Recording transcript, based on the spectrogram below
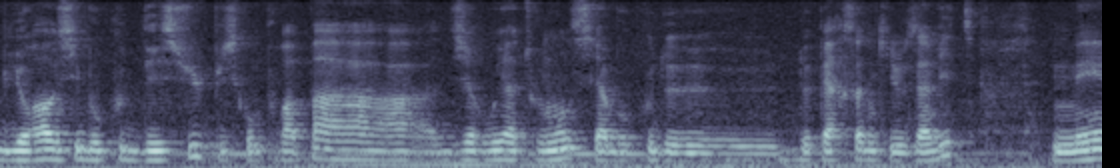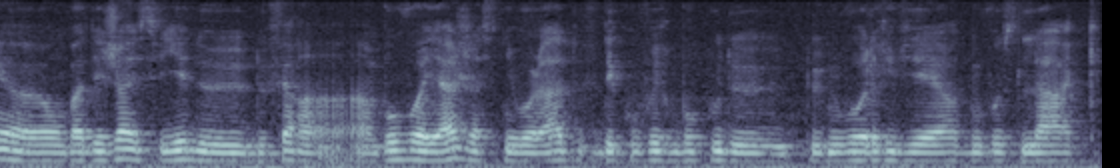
il y aura aussi beaucoup de déçus puisqu'on ne pourra pas dire oui à tout le monde s'il y a beaucoup de, personnes qui nous invitent. Mais euh, on va déjà essayer de, faire un, beau voyage à ce niveau-là, de découvrir beaucoup de, nouvelles rivières, de nouveaux lacs,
